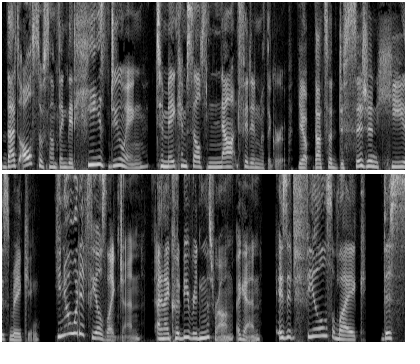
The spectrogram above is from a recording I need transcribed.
that's also something that he's doing to make himself not fit in with the group. Yep, that's a decision he is making. You know what it feels like, Jen? And I could be reading this wrong again. Is it feels like this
